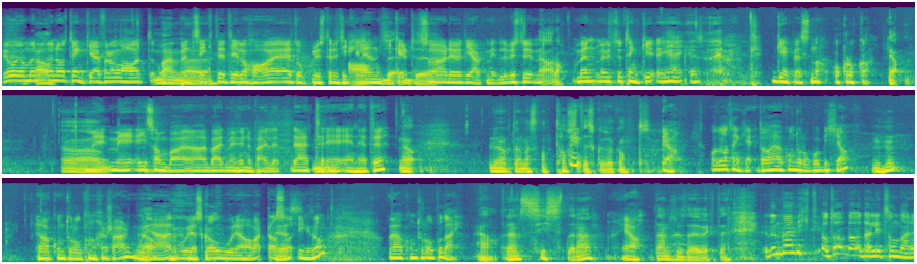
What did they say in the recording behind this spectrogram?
Jo, jo, men, Ja. men nå tenker jeg fra å ha et åpent eh, sikte til å ha et opplyst retikkel ja, kikkert, så er det jo et hjelpemiddel. Hvis du, men, men hvis du tenker GPS-en da, og klokka Ja. Uh, med, med, i samarbeid med hundepeiler, det er tre Mm. enheter. ja. Det er nok det mest fantastiske som har kommet. Ja, og da tenker jeg, da har jeg kontroll på bikkja. Jeg har kontroll på meg sjæl, hvor Ja. jeg er, hvor jeg skal, hvor jeg har vært. Altså, Yes. Og jeg har kontroll på deg. Ja, Den siste der, Ja. den syns jeg er viktig. Den er viktig. da, da, det er litt sånn der,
